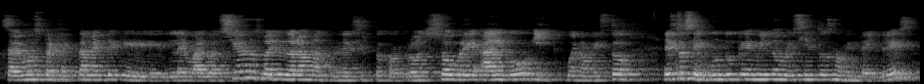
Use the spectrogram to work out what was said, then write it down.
sabemos perfectamente que la evaluación nos va a ayudar a mantener cierto control sobre algo y bueno, esto, esto según Duque en 1993,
